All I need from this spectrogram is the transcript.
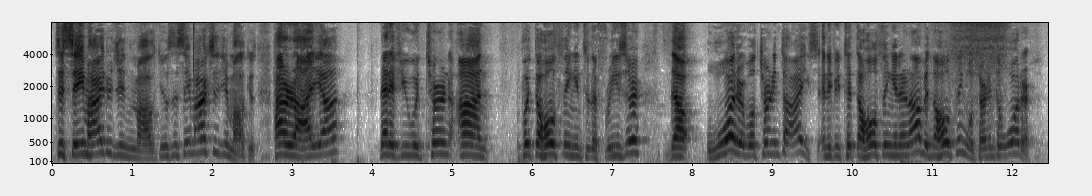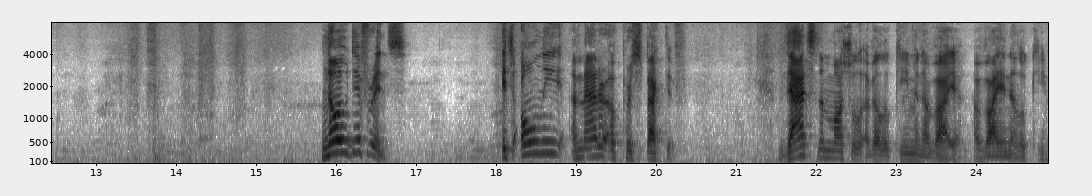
It's the same hydrogen molecules, the same oxygen molecules. Haraya, that if you would turn on, put the whole thing into the freezer, the water will turn into ice. And if you put the whole thing in an oven, the whole thing will turn into water. No difference. It's only a matter of perspective. That's the mashal of Elokim and Havaya, Havaya and Elokim.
